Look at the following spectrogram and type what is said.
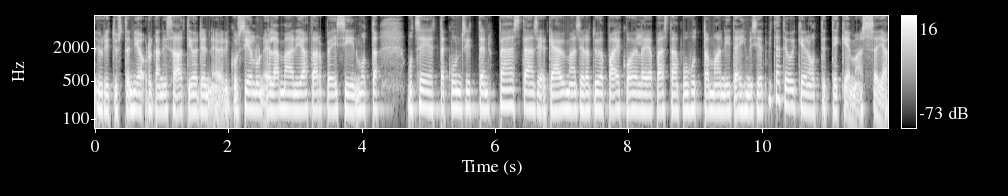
yritysten ja organisaatioiden eh, niin kuin sielun elämään ja tarpeisiin, mutta, mutta se, että kun sitten päästään siellä käymään siellä työpaikoilla ja päästään puhuttamaan niitä ihmisiä, että mitä te oikein olette tekemässä ja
